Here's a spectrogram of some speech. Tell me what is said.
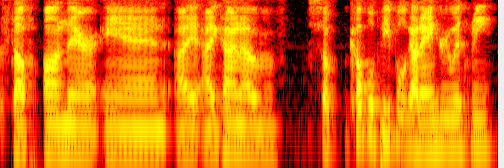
stuff on there, and I, I kind of so a couple people got angry with me,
